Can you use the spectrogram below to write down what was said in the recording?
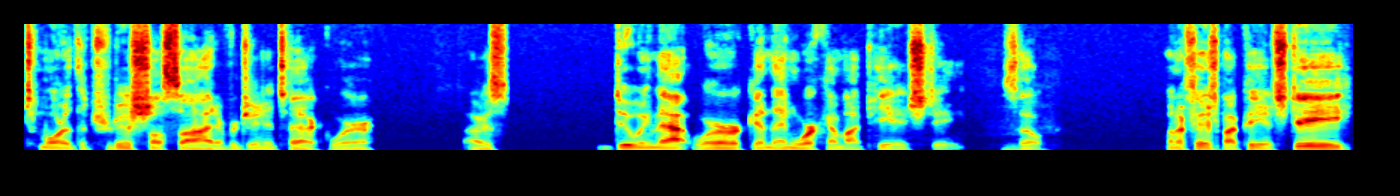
to more of the traditional side of Virginia Tech, where I was doing that work and then working on my PhD. Mm-hmm. So when I finished my PhD,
